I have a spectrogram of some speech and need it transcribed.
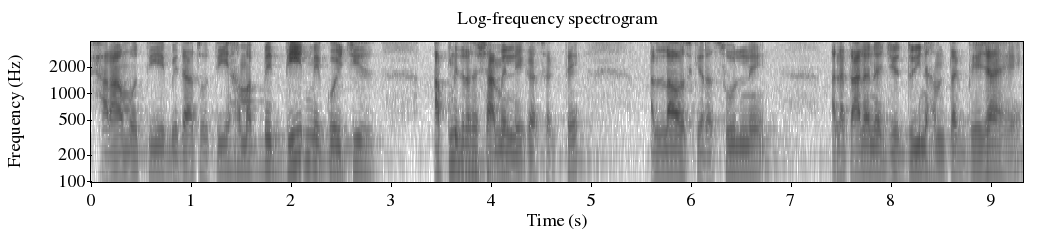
हराम होती है, बिदात होती है। हम अपने दीन में कोई चीज़ अपनी तरफ़ से शामिल नहीं कर सकते। अल्लाह उसके रसूल ने, अल्लाह ताला ने जो दीन हम तक भेजा है,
